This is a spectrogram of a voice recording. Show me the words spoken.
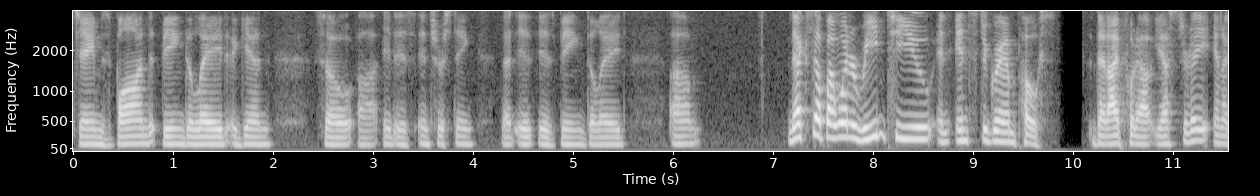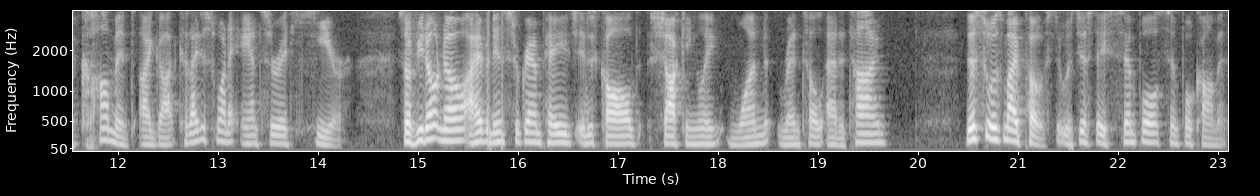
James Bond being delayed again. So uh, it is interesting that it is being delayed. Um, next up, I want to read to you an Instagram post that I put out yesterday and a comment I got because I just want to answer it here. So if you don't know, I have an Instagram page. It is called, shockingly, One Rental at a Time. This was my post. It was just a simple, simple comment.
